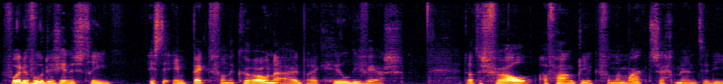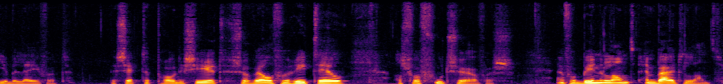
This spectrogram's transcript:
Voor de voedingsindustrie is de impact van de corona-uitbraak heel divers. Dat is vooral afhankelijk van de marktsegmenten die je belevert. De sector produceert zowel voor retail als voor foodservice en voor binnenland en buitenland.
